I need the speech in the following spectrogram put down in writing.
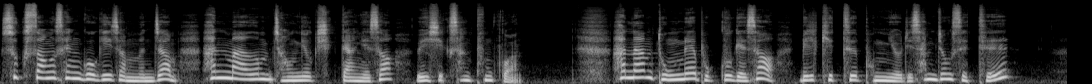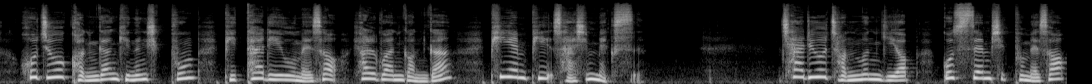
숙성 생고기 전문점 한마음 정육식당에서 외식 상품권, 하남 동네 복국에서 밀키트 복요리 3종 세트, 호주 건강기능식품 비타리움에서 혈관 건강 PMP 40 맥스. 차류 전문기업 꽃샘 식품에서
